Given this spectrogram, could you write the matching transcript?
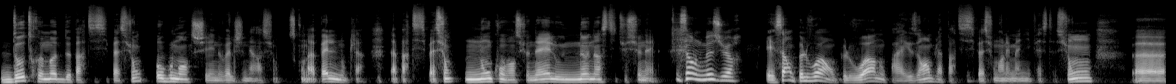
d'autres modes de participation augmentent chez les nouvelles générations, ce qu'on appelle donc la, la, participation non conventionnelle ou non institutionnelle. Et ça, on le mesure. Et ça, on peut le voir. On peut le voir, donc, par exemple, la participation dans les manifestations, euh,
